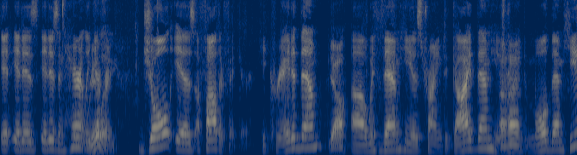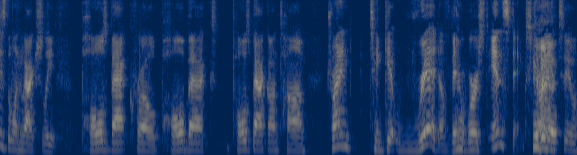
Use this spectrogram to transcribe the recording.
It, it is it is inherently Really? different. Joel is a father figure. He created them. Yeah. Uh, with them, he is trying to guide them. He is Uh-huh. trying to mold them. He's the one who actually pulls back Crow, pull back, pulls back on Tom, trying to get rid of their worst instincts, trying to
